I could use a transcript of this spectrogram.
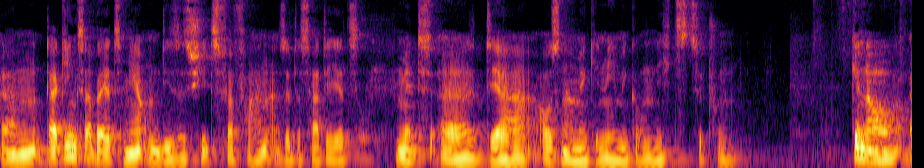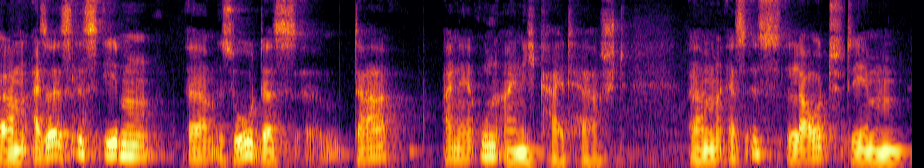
Ähm, da ging es aber jetzt mehr um dieses Schiedsverfahren. Also das hatte jetzt mit äh, der Ausnahmegenehmigung nichts zu tun. Genau. Ähm, also es ist eben ähm, so, dass ähm, da eine Uneinigkeit herrscht. Ähm, es ist laut dem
